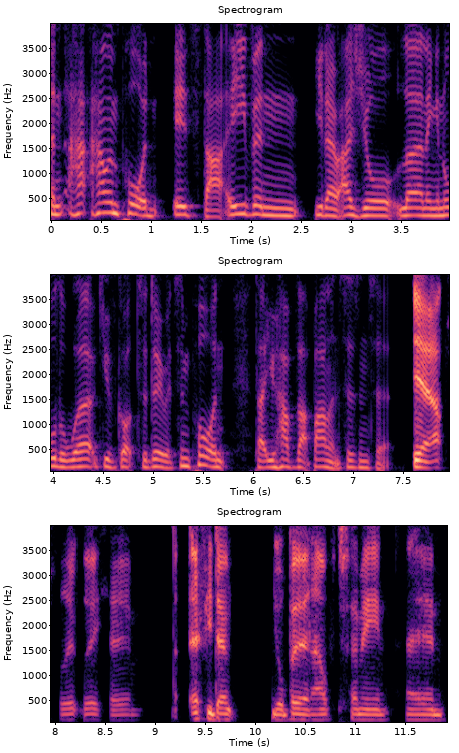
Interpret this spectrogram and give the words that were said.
And how, how important is that? Even you know, as you're learning and all the work you've got to do, it's important that you have that balance, isn't it? Yeah, absolutely. Um, if you don't, you'll burn out. I mean, um,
